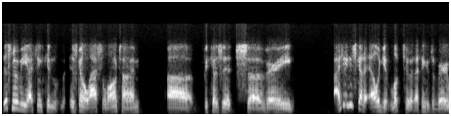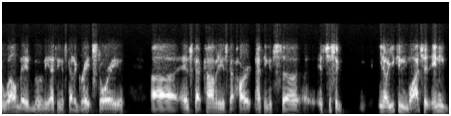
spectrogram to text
this movie. I think can, is going to last a long time uh, because it's uh, very. I think it's got an elegant look to it. I think it's a very well made movie. I think it's got a great story, uh, and it's got comedy. It's got heart, and I think it's uh, it's just a you know you can watch it. Any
